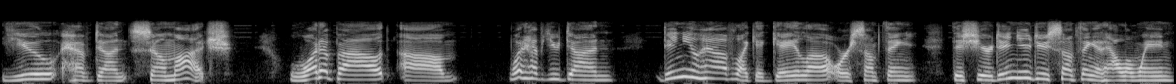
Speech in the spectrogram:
you have done so much. What about um, what have you done? Didn't you have like a gala or something this year? Didn't you do something at Halloween?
